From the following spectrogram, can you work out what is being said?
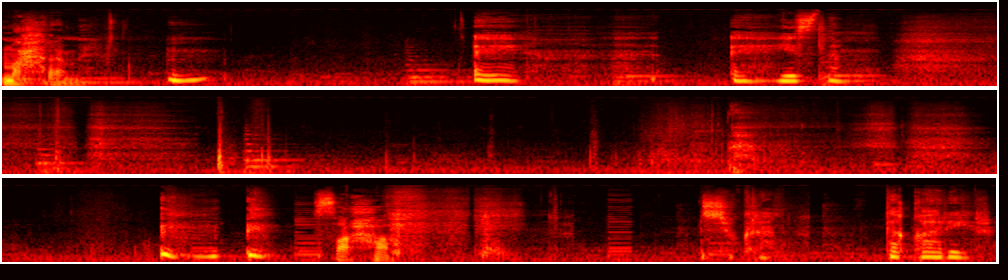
محرمة. إيه إيه يسلم. صحة. شكرا. تقارير.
